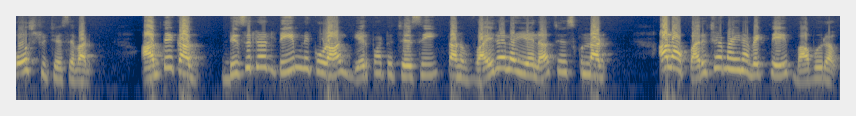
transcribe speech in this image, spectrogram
పోస్ట్ చేసేవాడు. అంతేకాదు డిజిటల్ టీం ని కూడా ఏర్పాటు చేసి తను వైరల్ అయ్యేలా చేసుకున్నాడు. అలా పరిచయమైన వ్యక్తే బాబురావు.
